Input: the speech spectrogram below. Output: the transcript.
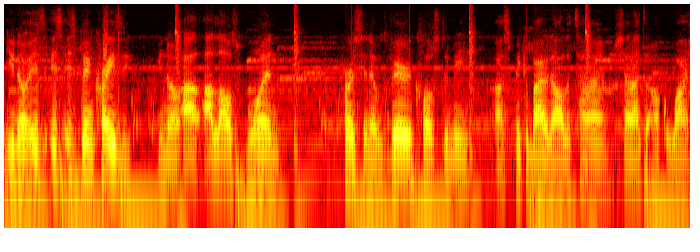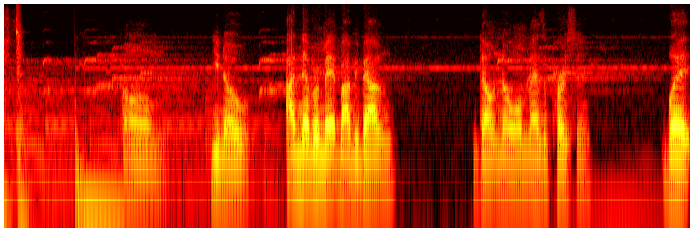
you know it's, it's it's been crazy. You know, I, I lost one person that was very close to me. I speak about it all the time. Shout out to Uncle Washington. Um, you know, I never met Bobby Bowden. Don't know him as a person but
